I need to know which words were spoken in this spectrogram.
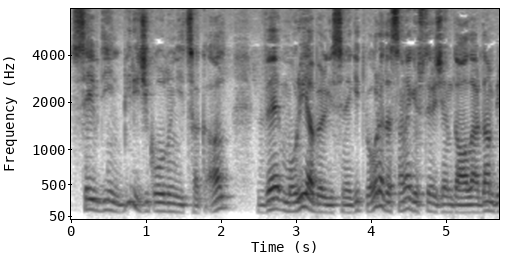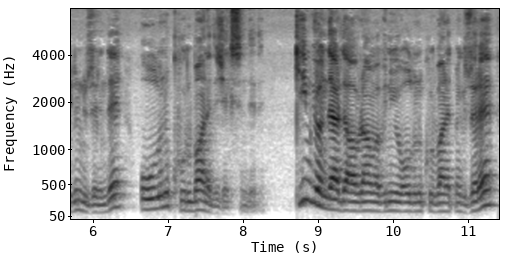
sevdiğin biricik oğlun Yitzhak'ı al ve Moria bölgesine git ve orada sana göstereceğim dağlardan birinin üzerinde oğlunu kurban edeceksin dedi. Kim gönderdi Abraham Avinu'yu oğlunu kurban etmek üzere?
